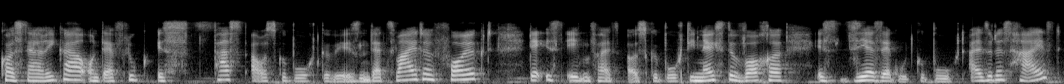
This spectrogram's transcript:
Costa Rica und der Flug ist fast ausgebucht gewesen. Der zweite folgt, der ist ebenfalls ausgebucht. Die nächste Woche ist sehr, sehr gut gebucht. Also das heißt,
